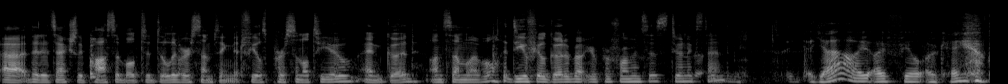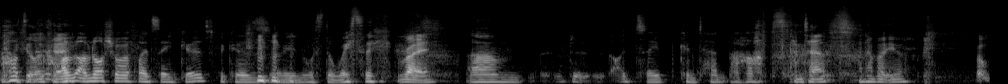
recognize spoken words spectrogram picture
uh, that it's actually possible to deliver something that feels personal to you and good on some level. Do you feel good about your performances to an extent? Yeah, I, I feel okay about feel it. okay? I'm, I'm not sure if I'd say good because I mean we're still waiting. Right. Um, d- I'd say content perhaps. Content. And how about you? Well,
